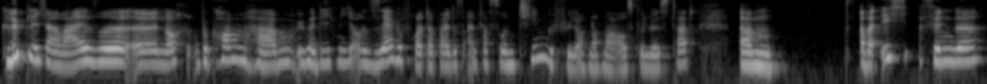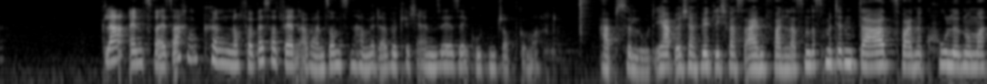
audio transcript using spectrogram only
glücklicherweise äh, noch bekommen haben, über die ich mich auch sehr gefreut habe, weil das einfach so ein Teamgefühl auch nochmal ausgelöst hat. Ähm, aber ich finde, klar, ein, zwei Sachen können noch verbessert werden, aber ansonsten haben wir da wirklich einen sehr, sehr guten Job gemacht. Absolut. Ihr habt euch auch wirklich was einfallen lassen. Das mit dem Darts war eine coole Nummer.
